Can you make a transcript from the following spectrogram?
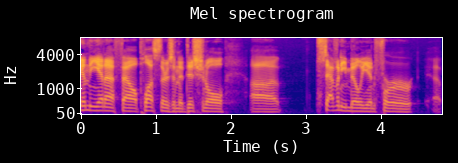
in the NFL. Plus, there's an additional uh, 70 million for uh,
